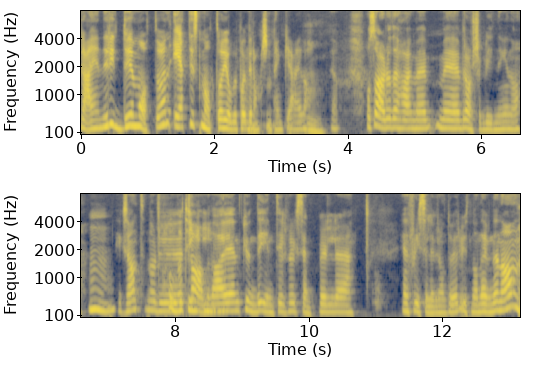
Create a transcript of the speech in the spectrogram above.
rein, ryddig måte, og en etisk måte å jobbe på i bransjen, tenker jeg. da. Mm. Ja. Og så er det jo det her med, med bransjeglidningen òg. Mm. Når du tar med deg en kunde inn til f.eks. en fliseleverandør uten å nevne navn,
